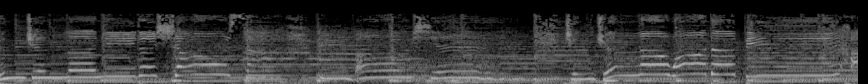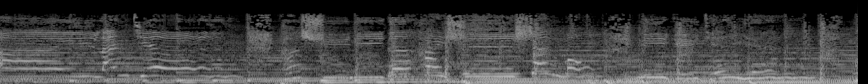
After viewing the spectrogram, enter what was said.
成全了你的潇洒与冒险，成全了我的碧海蓝天。他许你的海誓山盟，蜜语甜言，我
